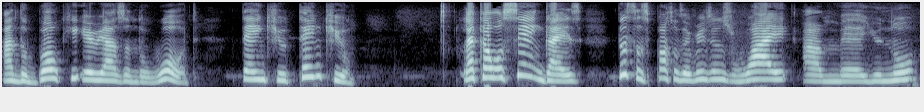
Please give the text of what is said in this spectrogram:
and the bulky areas in the world. Thank you, thank you. Like I was saying, guys, this is part of the reasons why I'm, uh, you know,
